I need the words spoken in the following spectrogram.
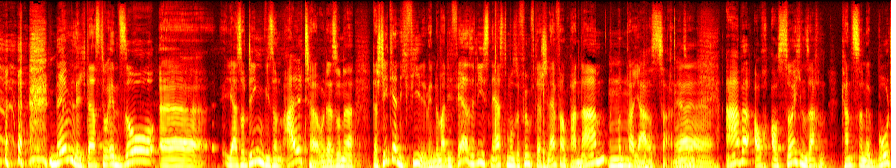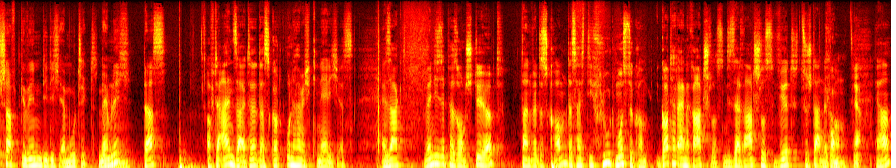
nämlich, dass du in so äh, ja so Dingen wie so einem Alter oder so einer, da steht ja nicht viel. Wenn du mal die Verse liest, in 1. Mose 5, da stehen einfach ein paar Namen und ein paar Jahreszahlen. Ja, so. ja, ja. Aber auch aus solchen Sachen kannst du eine Botschaft gewinnen, die dich ermutigt. Nämlich, dass Auf der einen Seite, dass Gott unheimlich gnädig ist. Er sagt, wenn diese Person stirbt, dann wird es kommen. Das heißt, die Flut musste kommen. Gott hat einen Ratschluss und dieser Ratschluss wird zustande Kommen, kommen. ja. ja.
